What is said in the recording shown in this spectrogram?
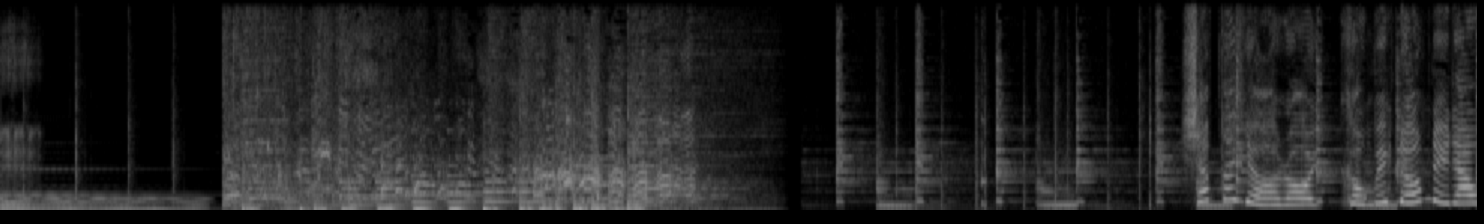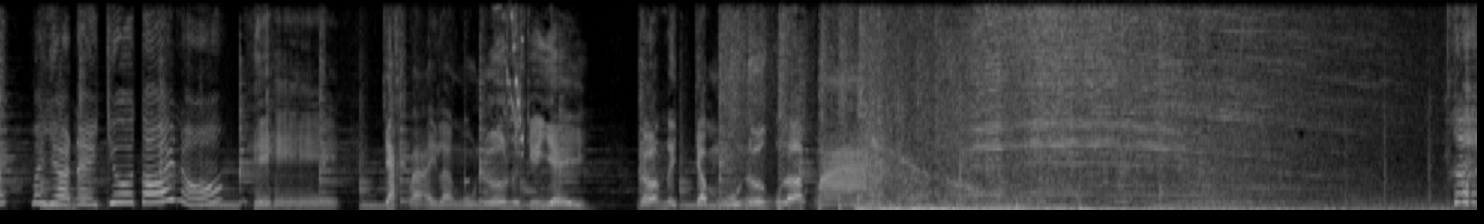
giờ rồi Không biết đốm đi đâu Mà giờ này chưa tới nữa. Chắc lại là ngủ nướng nữa chứ gì. Đốm này chùm ngủ nướng của lớp mà.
